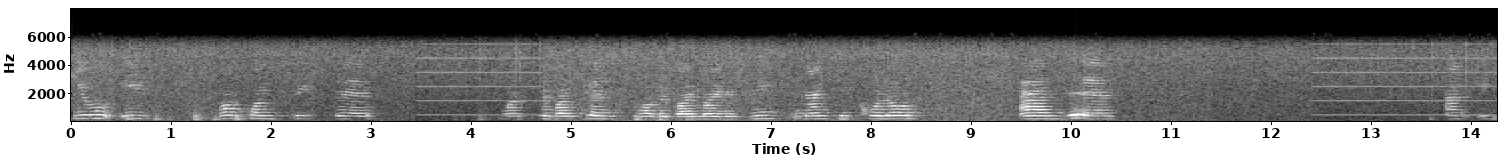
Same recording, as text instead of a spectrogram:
Q is 1.6 uh, multiplied by 10 power by minus 90 coulomb and uh, and it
